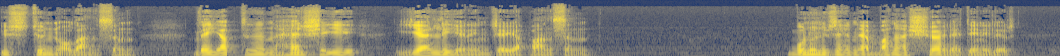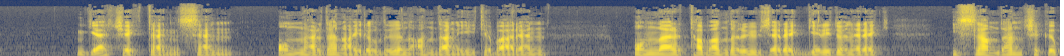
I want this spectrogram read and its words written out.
üstün olansın ve yaptığın her şeyi yerli yerince yapansın. Bunun üzerine bana şöyle denilir. Gerçekten sen onlardan ayrıldığın andan itibaren onlar tabanları üzere geri dönerek İslam'dan çıkıp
